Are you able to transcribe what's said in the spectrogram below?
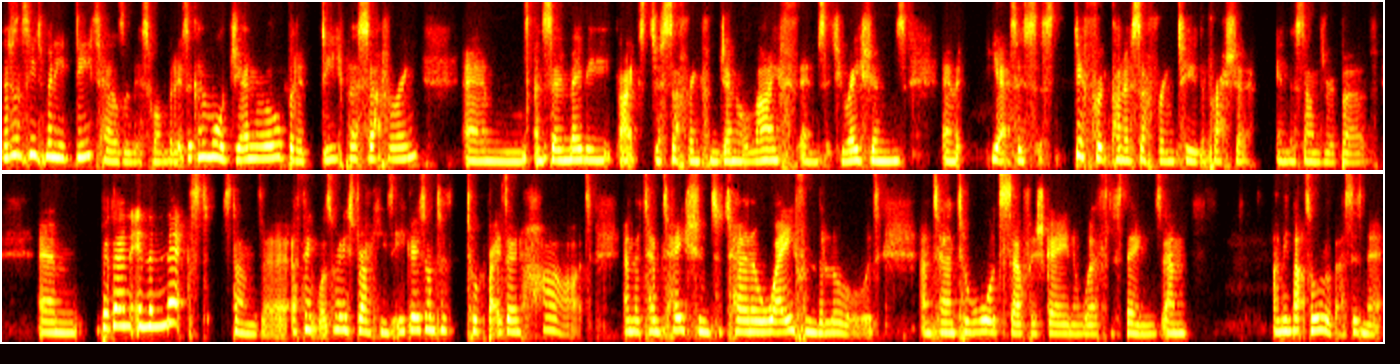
there doesn't seem to be many details in this one, but it's a kind of more general but a deeper suffering. Um, and so maybe like just suffering from general life and situations. And um, yeah, so it's, it's different kind of suffering to the pressure in the stanza above. Um, but then in the next stanza, I think what's really striking is he goes on to talk about his own heart and the temptation to turn away from the Lord and turn towards selfish gain and worthless things. And I mean, that's all of us, isn't it?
